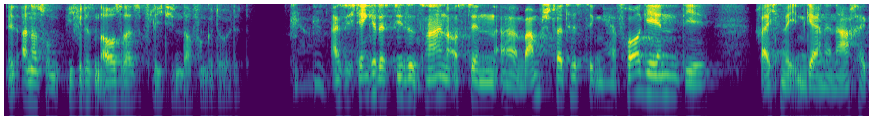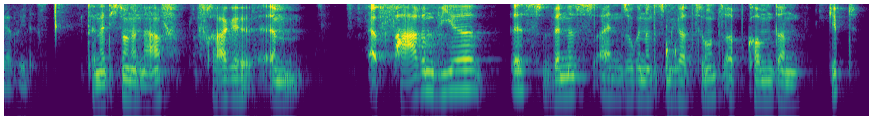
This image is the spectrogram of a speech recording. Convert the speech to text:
Äh, andersrum, wie viele sind ausreisepflichtig und davon geduldet? Also ich denke, dass diese Zahlen aus den äh, BAMF-Statistiken hervorgehen. Die reichen wir Ihnen gerne nach, Herr Gavrilis. Dann hätte ich noch eine Nachfrage. Ähm, Erfahren wir es, wenn es ein sogenanntes Migrationsabkommen dann gibt?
